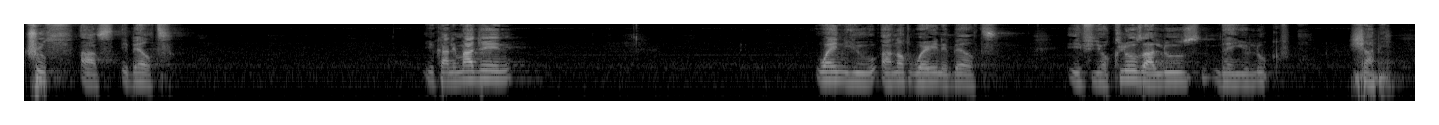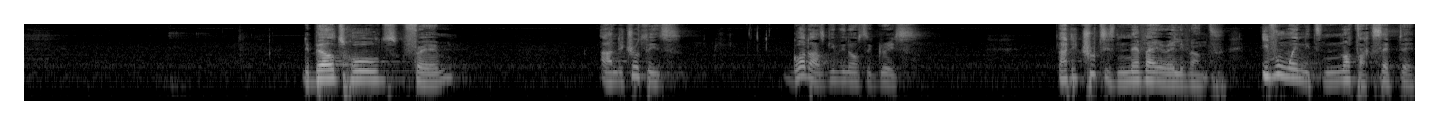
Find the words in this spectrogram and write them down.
truth as a belt. You can imagine when you are not wearing a belt. If your clothes are loose, then you look shabby. The belt holds firm. And the truth is, God has given us the grace that the truth is never irrelevant even when it's not accepted.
